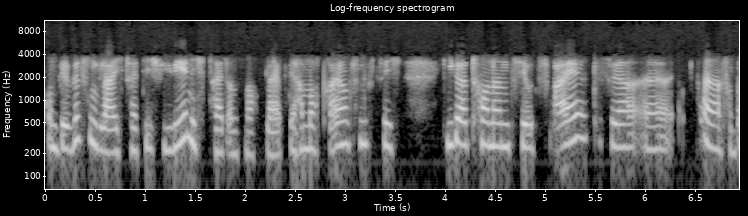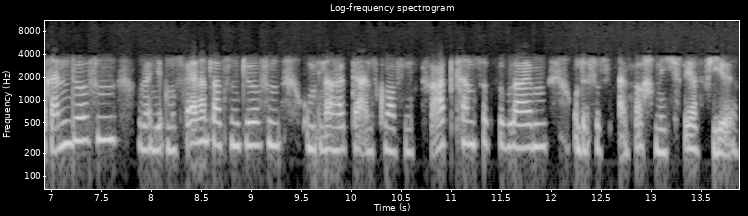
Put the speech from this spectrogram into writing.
Und wir wissen gleichzeitig, wie wenig Zeit uns noch bleibt. Wir haben noch 53 Gigatonnen CO2, das wir äh, äh, verbrennen dürfen oder in die Atmosphäre entlassen dürfen, um innerhalb der 1,5 Grad Grenze zu bleiben. Und das ist einfach nicht sehr viel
